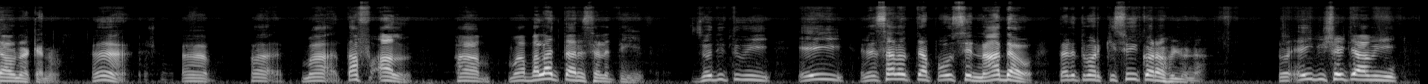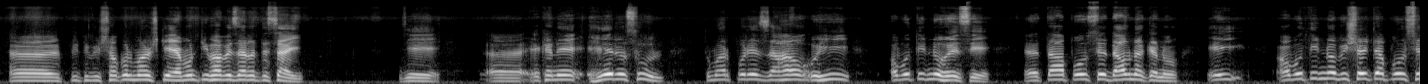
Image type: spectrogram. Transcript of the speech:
দাও না কেন? হ্যাঁ? মা তাফ আল হা মা বালাক তার রেসালতিহি। যদি তুমি এই রেসালতটা পৌঁছে না দাও, তাহলে তোমার কিছুই করা হইল না। তো এই বিষয়টা আমি পৃথিবীর সকল মানুষকে এমনটিভাবে জানাতে চাই যে এখানে হে রসুল, তোমার পরে যাহা ওহি অবতীর্ণ হয়েছে তা পৌঁছে দাও না কেন? এই অবতীর্ণ বিষয়টা পৌঁছে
